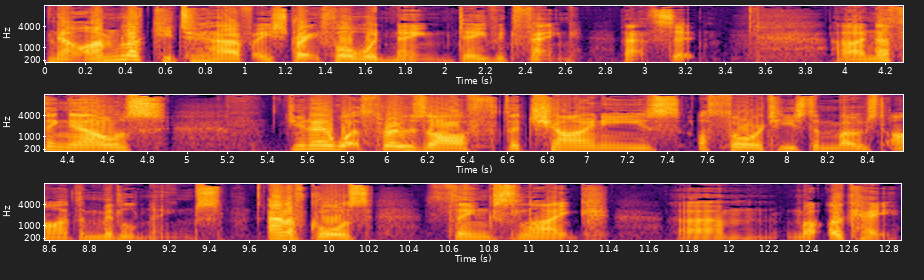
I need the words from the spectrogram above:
Now, I'm lucky to have a straightforward name, David Feng. That's it. Uh, nothing else. Do you know what throws off the Chinese authorities the most are the middle names. And of course, things like, um, well, okay,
